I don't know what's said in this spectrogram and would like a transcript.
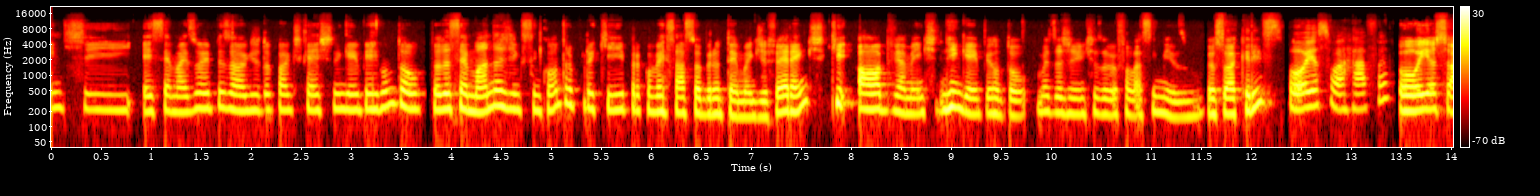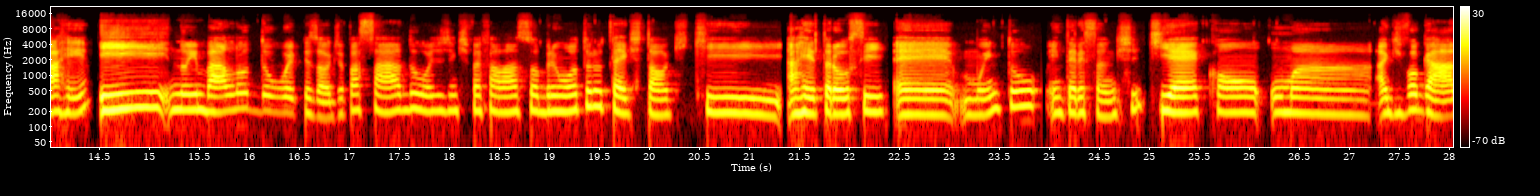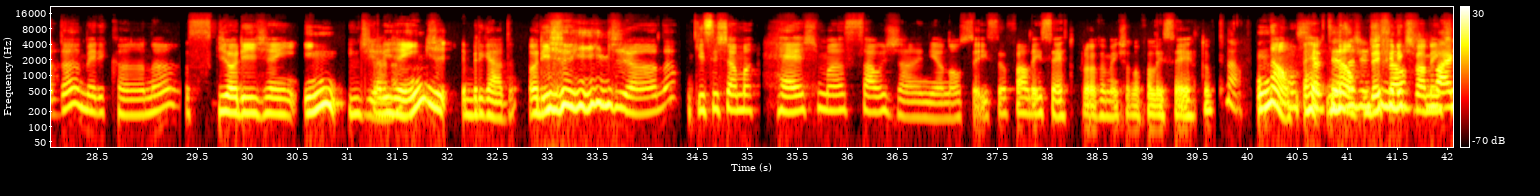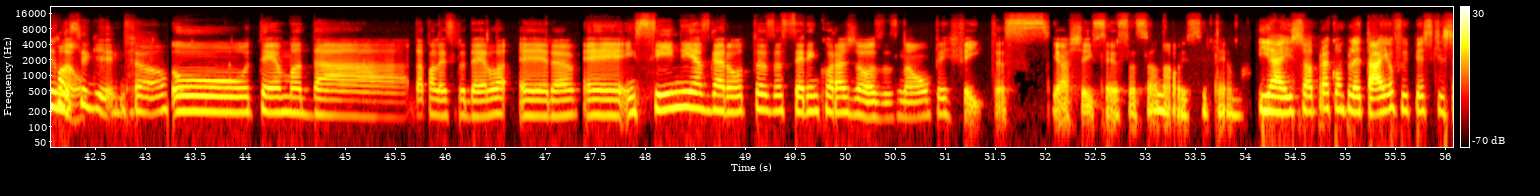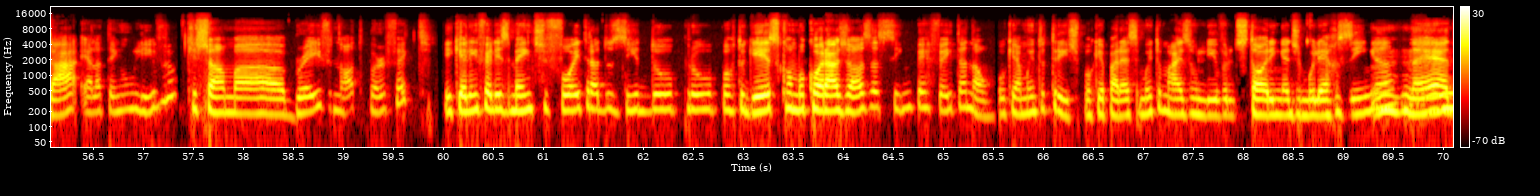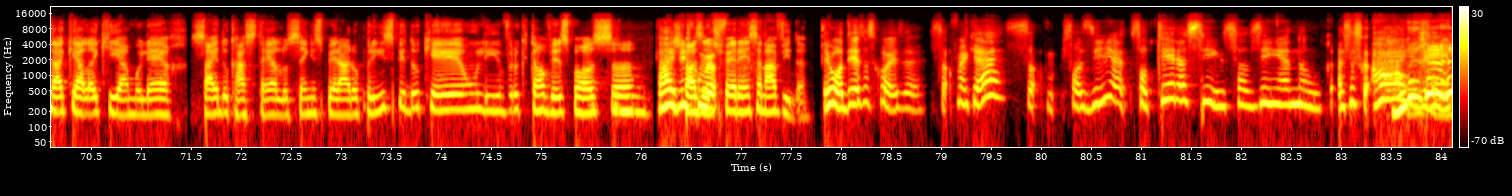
gente! Esse é mais um episódio do podcast Ninguém Perguntou. Toda semana a gente se encontra por aqui para conversar sobre um tema diferente, que obviamente ninguém perguntou, mas a gente resolveu falar assim mesmo. Eu sou a Cris. Oi, eu sou a Rafa. Oi, eu sou a Rê. E no embalo do episódio passado, hoje a gente vai falar sobre um outro TED Talk que a Rê trouxe é muito interessante, que é com uma advogada americana de origem in... Indiana. Origem indi... Obrigada. Origem indiana, que se chama Reshma Saujani. Eu não sei se eu falei certo, provavelmente eu não falei certo. Não. Não, Com é, certeza não a gente definitivamente não vai não. conseguir. Então, O tema da, da palestra dela era é, ensine as garotas a serem corajosas, não perfeitas. Eu achei sensacional esse tema. E aí, só para completar, eu fui pesquisar. Ela tem um livro que chama Brave Not Perfect e que ele infelizmente foi traduzido para o português como Corajosa Sim, Perfeita Não, o que é muito triste, porque parece muito mais um livro de historinha de mulherzinha, Uhum. né, daquela que a mulher sai do castelo sem esperar o príncipe, do que um livro que talvez possa ai, gente, fazer como eu, diferença na vida. eu odeio essas coisas. So- como é que é? So- sozinha, solteira sim, sozinha nunca. Essas coisas. Ai, gente.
